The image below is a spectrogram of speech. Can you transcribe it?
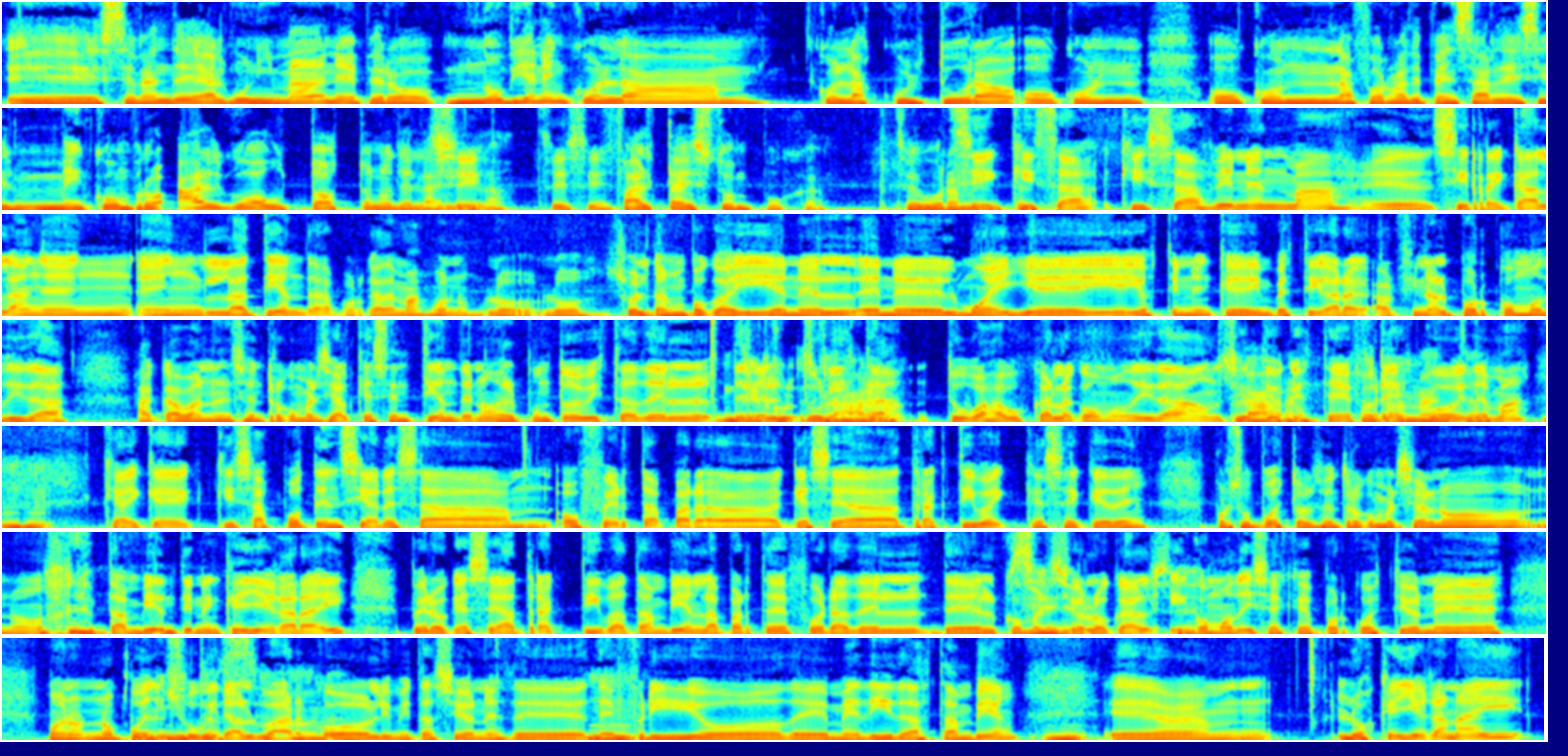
Eh, se vende algún imán, eh, pero no vienen con la con la cultura o con, o con la forma de pensar de decir me compro algo autóctono de la Sí, isla. sí, sí. Falta esto empuje, seguramente. Sí, quizás, quizás vienen más, eh, si recalan en, en la tienda, porque además, bueno, lo, lo sueltan un poco ahí en el, en el muelle y ellos tienen que investigar. Al final, por comodidad, acaban en el centro comercial, que se entiende, ¿no? Desde el punto de vista del, Del del cru- turista, claro. tú vas a buscar la comodidad, a un sitio Claro, que esté fresco y demás, que hay que quizás potenciar esa mm, oferta para que sea atractiva y que se queden, por supuesto, el centro comercial no, no también tienen que llegar ahí, pero que sea atractiva también la parte de fuera del, del comercio Sí, local y como dices que por cuestiones, bueno, no pueden subir al barco, limitaciones de, de Mm. frío, de medidas también, Mm. eh, los que llegan ahí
